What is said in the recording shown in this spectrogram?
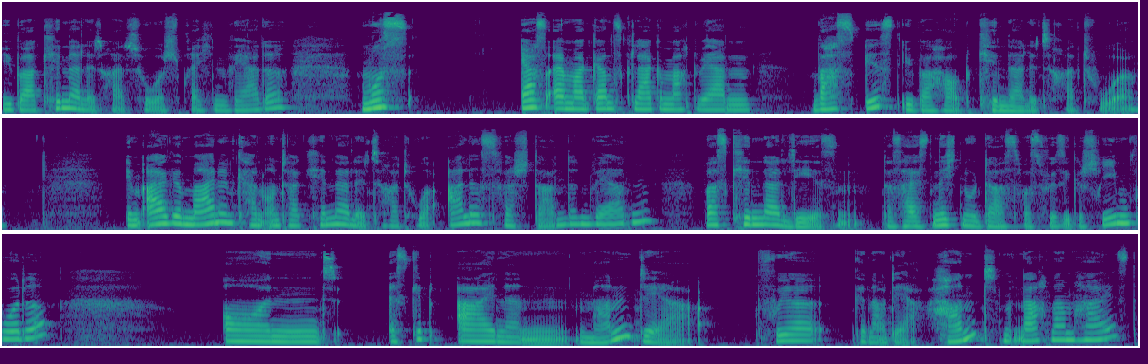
über Kinderliteratur sprechen werde, muss erst einmal ganz klar gemacht werden, was ist überhaupt Kinderliteratur? Im Allgemeinen kann unter Kinderliteratur alles verstanden werden, was Kinder lesen. Das heißt nicht nur das, was für sie geschrieben wurde. Und es gibt einen Mann, der früher genau der Hand mit Nachnamen heißt.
